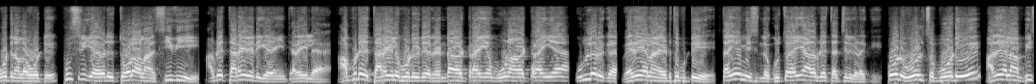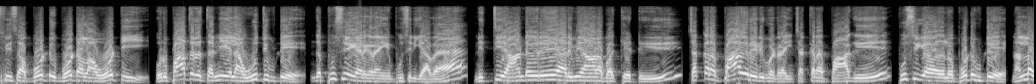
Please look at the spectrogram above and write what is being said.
ஓட்டு நல்லா ஓட்டு. பூசணிக்காய் எடுத்து தோலலாம் சிவி அப்படியே தரையில அடிக்கிறாங்க தரையில. அப்படியே தரையில போட்டுக்கிட்டு ரெண்டா வெட்டுறாங்க மூணா வெட்டுறாங்க. உள்ள இருக்க விதையெல்லாம் எடுத்து விட்டு தைய மிஷின்ல குத்துறாங்க அதை அப்படியே தச்சு கிடக்கு. போடு ஹோல்ஸ் போடு. அதையெல்லாம் பீஸ் பீஸா போட்டு போட்டெல்லாம் ஓட்டி ஒரு பாத்திர தண்ணி எல்லாம் ஊத்தி விட்டு இந்த பூசணிக்காய் இருக்கிறாங்க பூசணிக்காவ. நித்தி ஆண்டவரே அருமையான பக்கெட்டு. சக்கரை பாகு ரெடி பண்றாங்க சக்கரை பாகு. பூசணிக்காய் அதுல போட்டு விட்டு நல்லா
